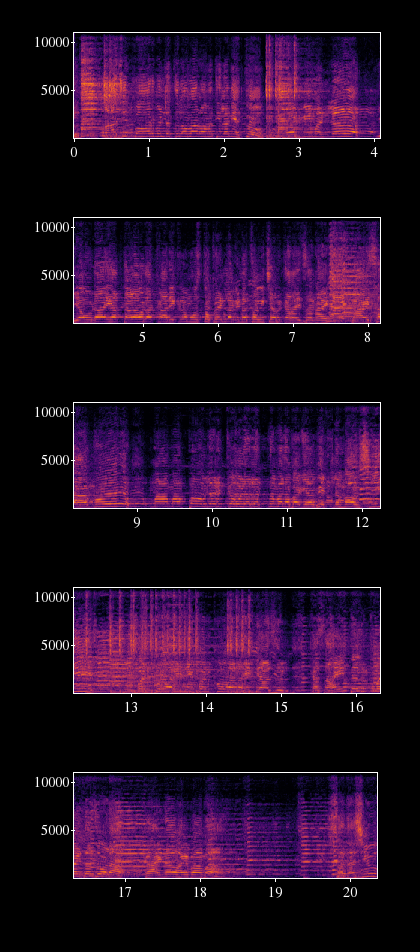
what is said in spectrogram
म्हणलं तुला बारामतीला नेतो. पण मी म्हणलं एवढा ह्या तळावला कार्यक्रम होतो फ्रेंड लग्नाचा विचार करायचा नाही. काय सांगू? मामा पावलर कवळ रत्न मला बघायला भेटलं मावशी. मी पण कुवारी मी पण कुवार आहे ते अजून. कसा आहे इतर रुकमायचा जोडा? काय नाव आहे बाबा? सदाशिव?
